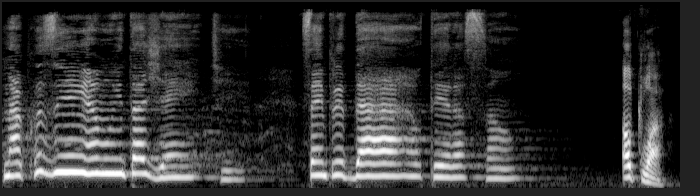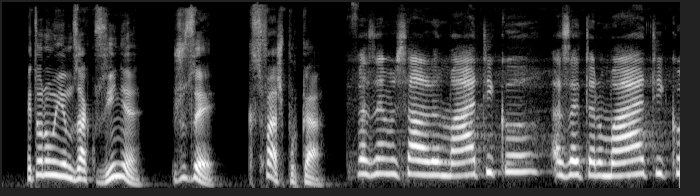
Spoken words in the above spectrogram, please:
Na cozinha muita gente, sempre dá alteração. Alto lá. Então não íamos à cozinha? José, que se faz por cá? Fazemos sal aromático, azeite aromático,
